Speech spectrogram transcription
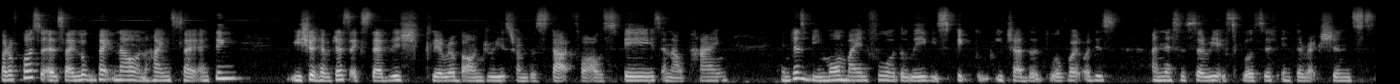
But of course, as I look back now in hindsight, I think we should have just established clearer boundaries from the start for our space and our time and just be more mindful of the way we speak to each other to avoid all these unnecessary explosive interactions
